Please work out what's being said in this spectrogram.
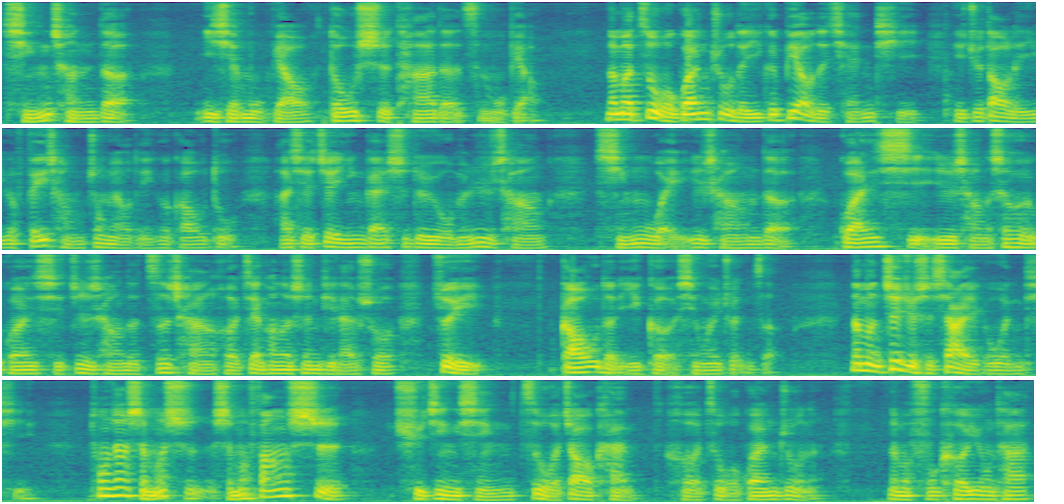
形成的一些目标都是他的子目标。那么，自我关注的一个必要的前提，也就到了一个非常重要的一个高度，而且这应该是对于我们日常行为、日常的关系、日常的社会关系、日常的资产和健康的身体来说最高的一个行为准则。那么，这就是下一个问题：通常什么是什么方式去进行自我照看和自我关注呢？那么，福柯用他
